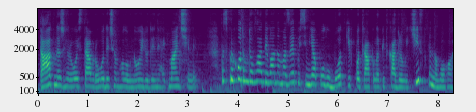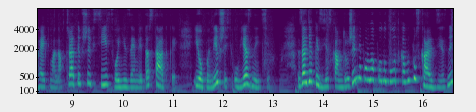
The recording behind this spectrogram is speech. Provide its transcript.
Так наш герой став родичем головної людини Гетьманщини. Та з приходом до влади Івана Мазепи сім'я Полуботків потрапила під кадрові чистки нового гетьмана, втративши всі свої землі та статки і опинившись у в'язниці. Завдяки зв'язкам дружини Павла Полуботка випускають з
